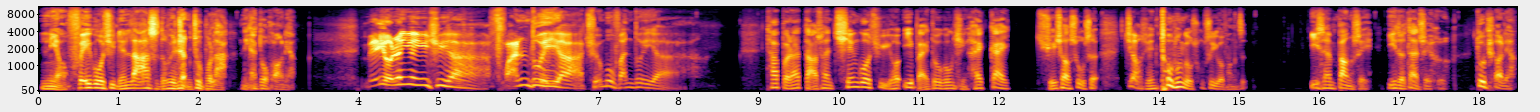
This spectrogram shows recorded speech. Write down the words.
鸟飞过去连拉屎都会忍住不拉，你看多荒凉，没有人愿意去呀，反对呀，全部反对呀。他本来打算迁过去以后，一百多公顷还盖学校宿舍，教职员通通有宿舍有房子，依山傍水，依着淡水河，多漂亮！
